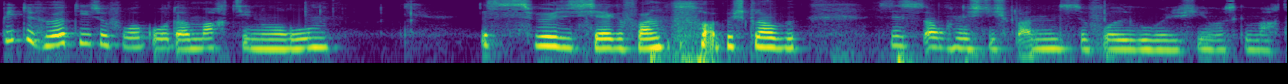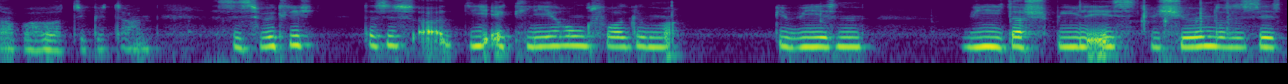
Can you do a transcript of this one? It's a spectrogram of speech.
Bitte hört diese Folge oder macht sie nur rum. Es würde sehr gefallen. Aber ich glaube, es ist auch nicht die spannendste Folge, wo ich jemals gemacht habe. Hört sie bitte an. Es ist wirklich, das ist äh, die Erklärungsfolge gewesen wie das Spiel ist, wie schön das ist.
